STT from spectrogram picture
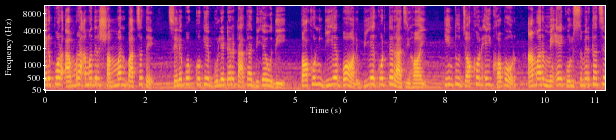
এরপর আমরা আমাদের সম্মান বাঁচাতে ছেলেপক্ষকে বুলেটের টাকা দিয়েও দিই। তখন গিয়ে বর বিয়ে করতে রাজি হয়। কিন্তু যখন এই খবর আমার মেয়ে কুলসুমের কাছে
